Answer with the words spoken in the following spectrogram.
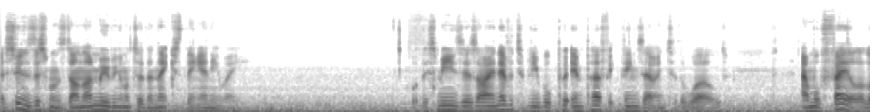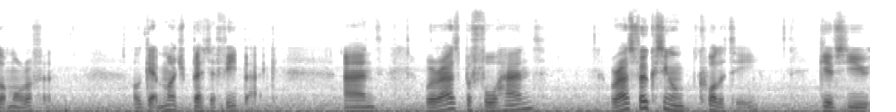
as soon as this one's done, I'm moving on to the next thing anyway. What this means is I inevitably will put imperfect things out into the world and will fail a lot more often. I'll get much better feedback. And whereas beforehand, whereas focusing on quality gives you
